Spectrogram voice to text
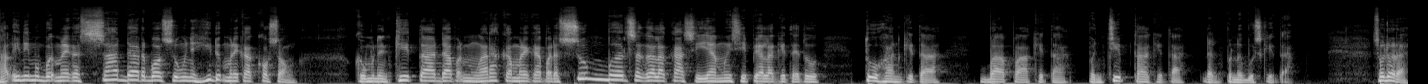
Hal ini membuat mereka sadar bahwa sungguhnya hidup mereka kosong. Kemudian kita dapat mengarahkan mereka pada sumber segala kasih yang mengisi piala kita itu Tuhan kita, Bapa kita, pencipta kita, dan penebus kita. Saudara,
